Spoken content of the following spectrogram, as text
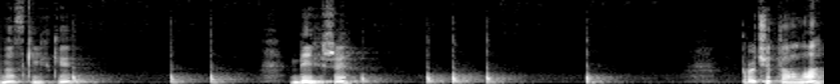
Наскільки більше прочитала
